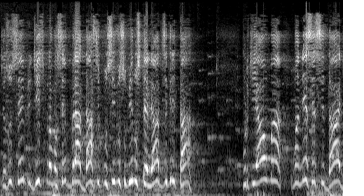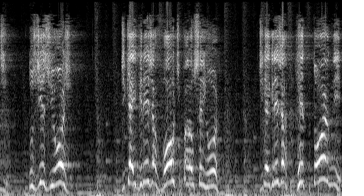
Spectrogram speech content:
Jesus sempre disse para você bradar, se possível, subir nos telhados e gritar. Porque há uma, uma necessidade nos dias de hoje de que a igreja volte para o Senhor, de que a igreja retorne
